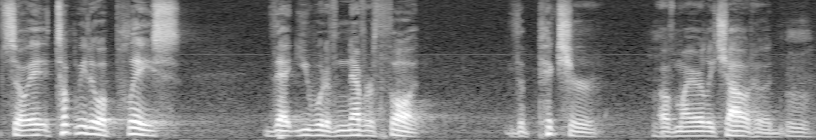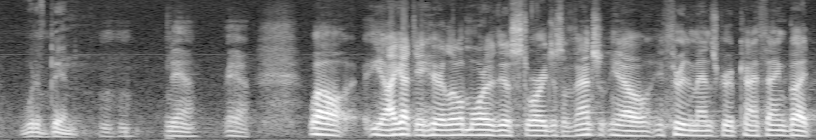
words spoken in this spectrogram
so it took me to a place that you would have never thought the picture of my early childhood would have been. Yeah, yeah. Well, yeah, I got to hear a little more of this story just eventually, you know, through the men's group kind of thing. But,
